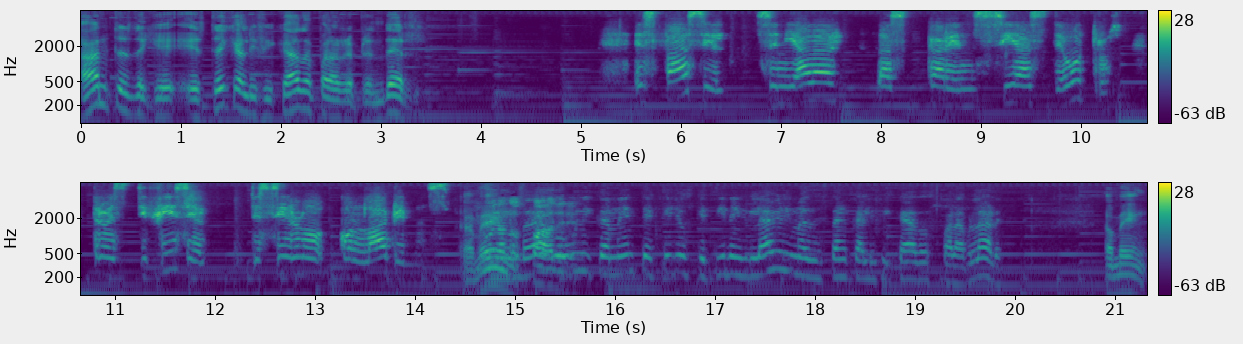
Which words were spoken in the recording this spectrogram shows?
antes de que esté calificado para reprender. Es fácil señalar las carencias de otros, pero es difícil decirlo con lágrimas. Sin Amén. Órale. embargo, Padre. únicamente aquellos que tienen lágrimas están calificados para hablar. Amén.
